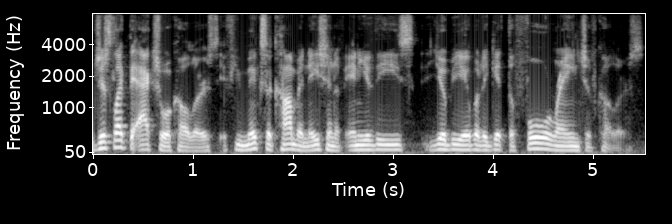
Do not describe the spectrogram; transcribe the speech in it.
Just like the actual colors, if you mix a combination of any of these, you'll be able to get the full range of colors.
